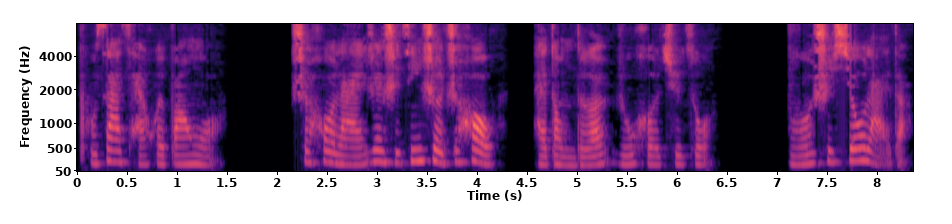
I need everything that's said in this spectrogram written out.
菩萨才会帮我。是后来认识金舍之后，才懂得如何去做。福是修来的，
